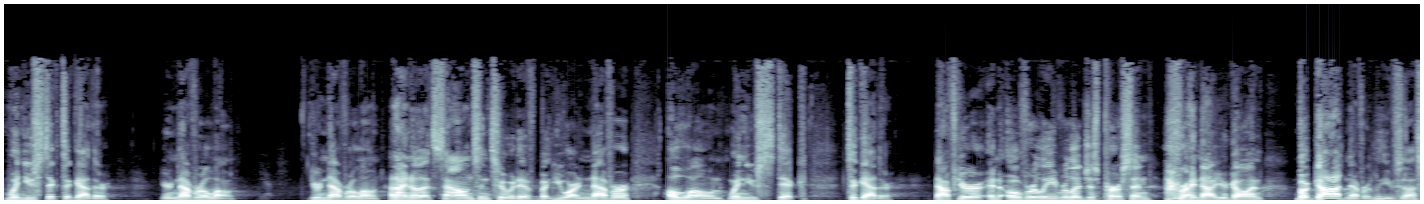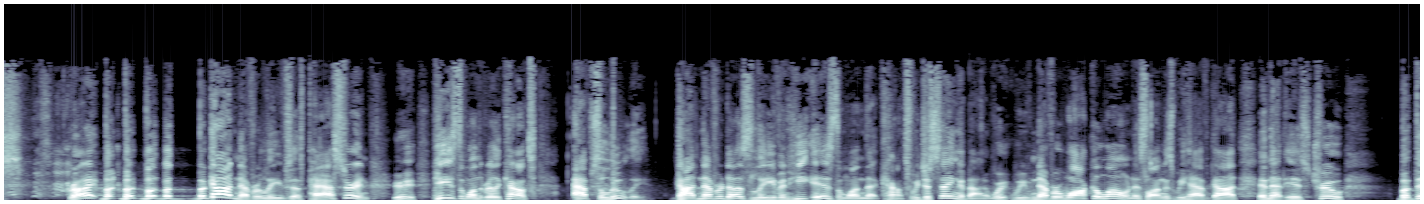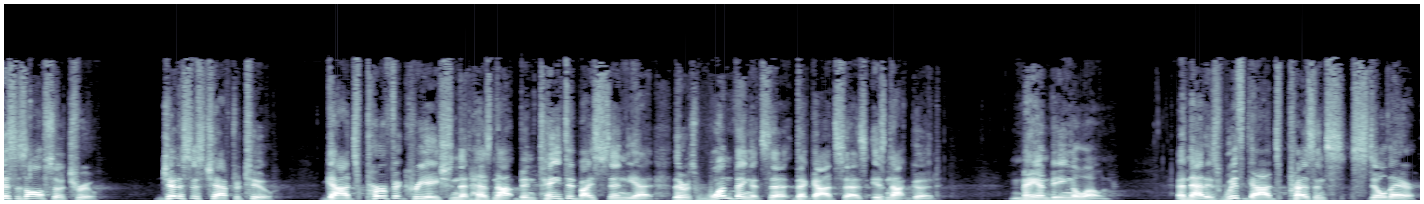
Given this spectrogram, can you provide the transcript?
when you stick together, you're never alone. You're never alone. And I know that sounds intuitive, but you are never alone when you stick together. Now, if you're an overly religious person, right now you're going, but God never leaves us. Right? But but but but but God never leaves us, Pastor, and He's the one that really counts. Absolutely. God never does leave, and He is the one that counts. We just sang about it. We, we never walk alone as long as we have God, and that is true. But this is also true. Genesis chapter 2, God's perfect creation that has not been tainted by sin yet, there's one thing that, sa- that God says is not good man being alone. And that is with God's presence still there.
